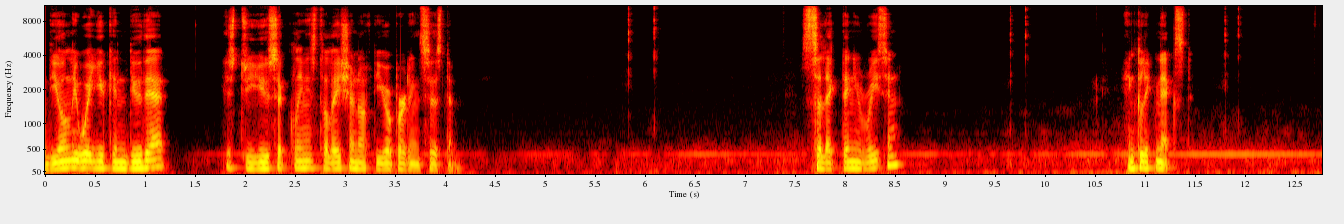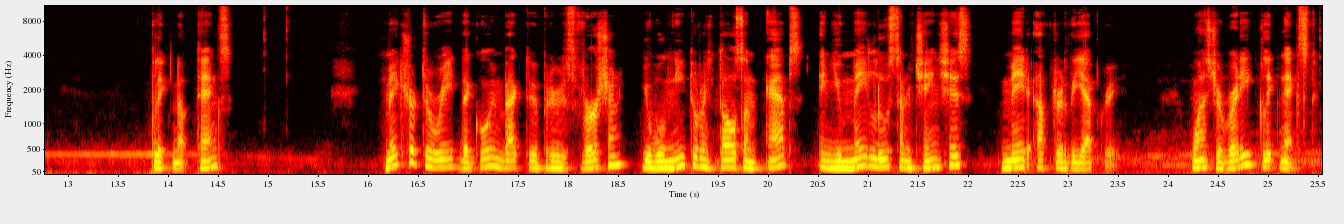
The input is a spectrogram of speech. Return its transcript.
The only way you can do that is to use a clean installation of the operating system. Select any reason and click Next. Click No Thanks. Make sure to read that going back to the previous version, you will need to install some apps and you may lose some changes made after the upgrade. Once you're ready, click Next.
